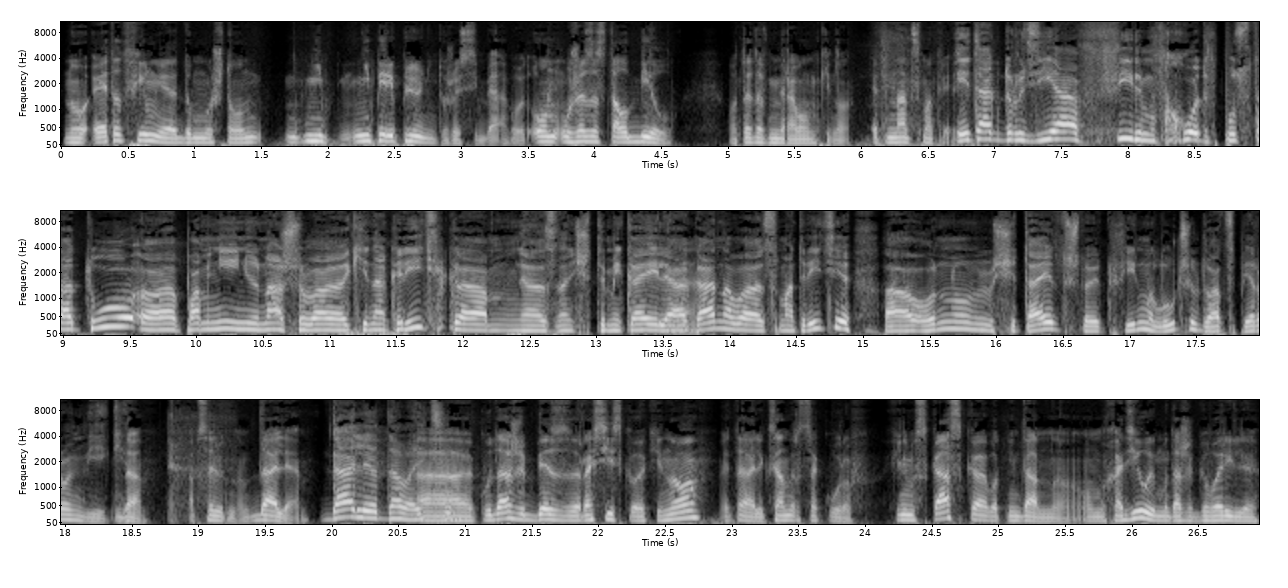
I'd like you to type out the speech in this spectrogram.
но этот фильм, я думаю, что он не, не переплюнет уже себя. Вот он уже застолбил вот это в мировом кино. Это надо смотреть. Итак, друзья, фильм «Вход в пустоту», э, по мнению нашего кинокритика, э, значит, Микаэля Да. Аганова, смотрите, а он ну, считает, что этот фильм лучший в 21 веке. Да, абсолютно. Далее. Далее давайте. А, куда же без российского кино? Это Александр Сакуров. Фильм «Сказка», вот недавно он выходил, и мы даже говорили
